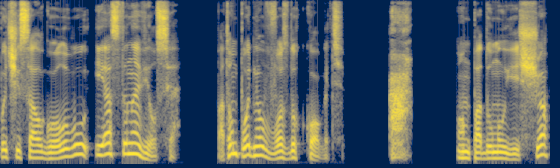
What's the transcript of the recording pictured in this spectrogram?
почесал голову и остановился. Потом поднял в воздух коготь. «А!» Он подумал еще,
